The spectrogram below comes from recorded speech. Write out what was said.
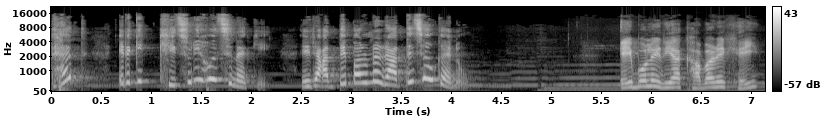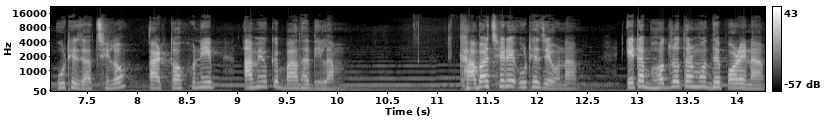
ধ্যাত এটা কি খিচুড়ি হয়েছে নাকি? রাঁধতে পারো না রাঁধতে চাও কেন? এই বলে রিয়া খাবার রেখেই উঠে যাচ্ছিল আর তখনই আমি ওকে বাধা দিলাম। খাবার ছেড়ে উঠে যেও না এটা ভদ্রতার মধ্যে পড়ে না।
